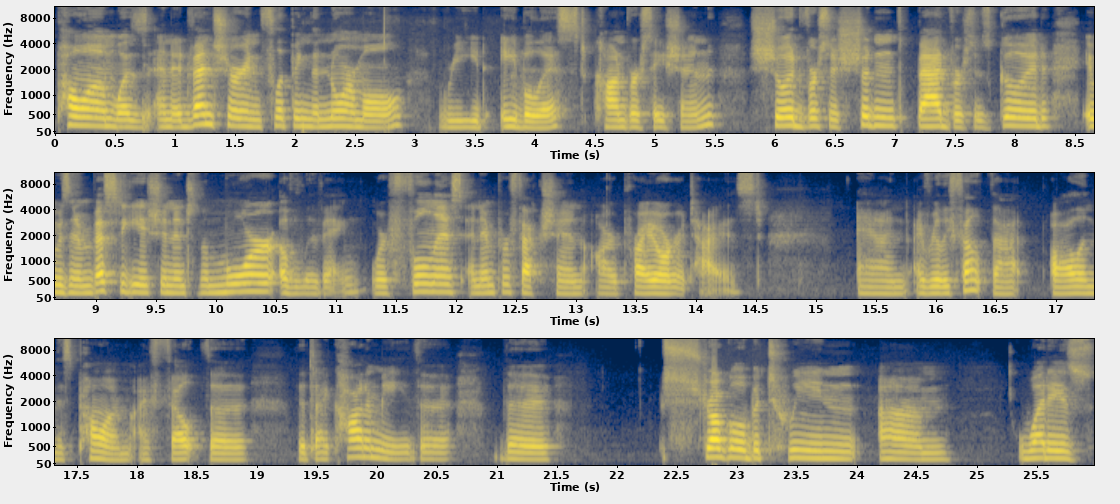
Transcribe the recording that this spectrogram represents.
poem was an adventure in flipping the normal, read ableist, conversation, should versus shouldn't, bad versus good. It was an investigation into the more of living, where fullness and imperfection are prioritized. And I really felt that all in this poem. I felt the the dichotomy, the the struggle between um, what is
